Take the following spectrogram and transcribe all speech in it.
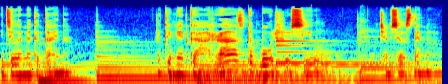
и делаем это тайно, это имеет гораздо большую силу, чем все остальное.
